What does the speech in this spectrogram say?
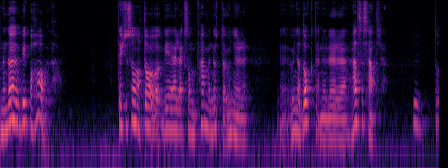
Men da er vi på havet, da. Det er ikke sånn at da vi er liksom fem minutter under, eh, unna doktoren eller helsesenteret. Mm. Da,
